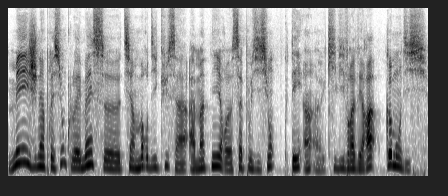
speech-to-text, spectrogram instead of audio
Mais j'ai l'impression que l'OMS tient mordicus à, maintenir sa position. Écoutez, hein, qui vivra verra, comme on dit.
